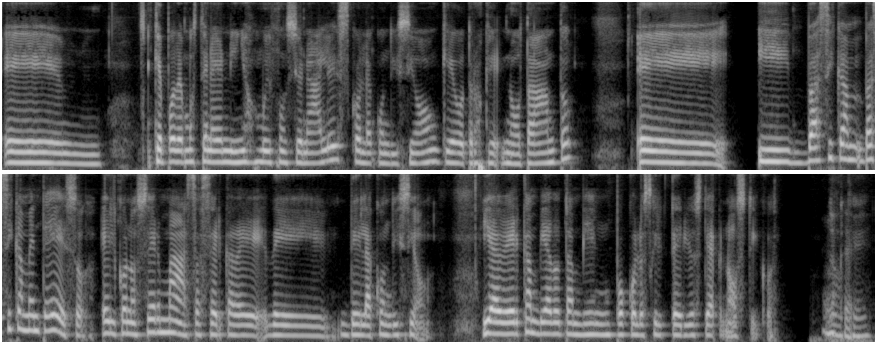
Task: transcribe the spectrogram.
que podemos tener niños muy funcionales con la condición que otros que no tanto. Y básicamente eso, el conocer más acerca de la condición y haber cambiado también un poco los criterios diagnósticos. Okay.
